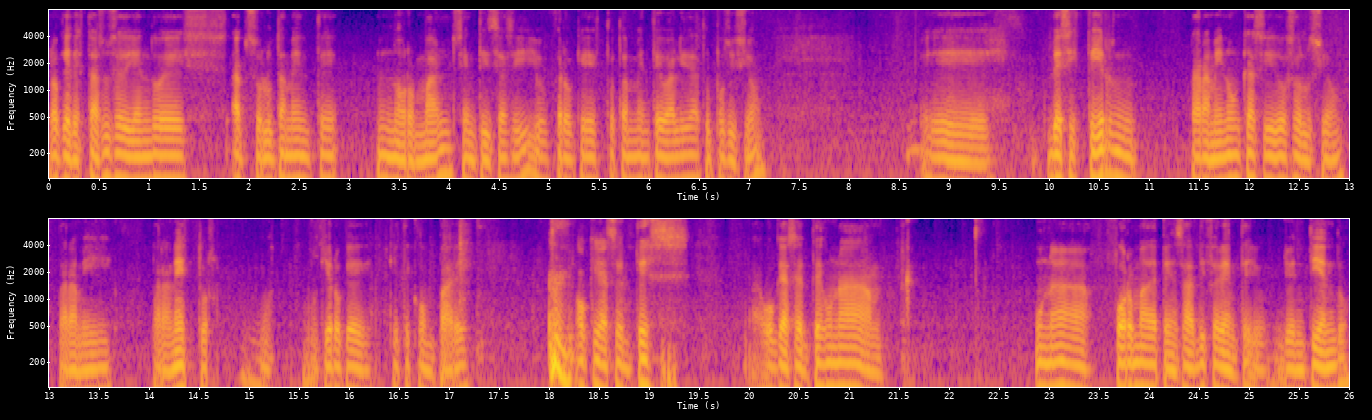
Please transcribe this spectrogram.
Lo que te está sucediendo es absolutamente normal sentirse así. Yo creo que es totalmente válida tu posición. Eh, desistir para mí nunca ha sido solución. Para mí, para Néstor, no, quiero que, que, te compare o que aceptes o que aceptes una una forma de pensar diferente. Yo, yo entiendo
